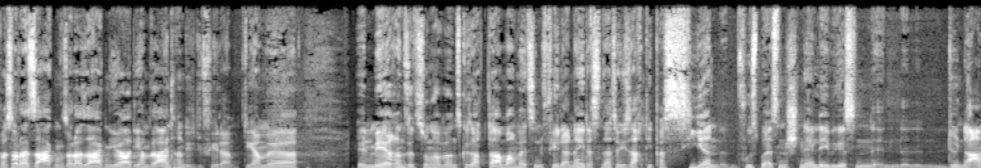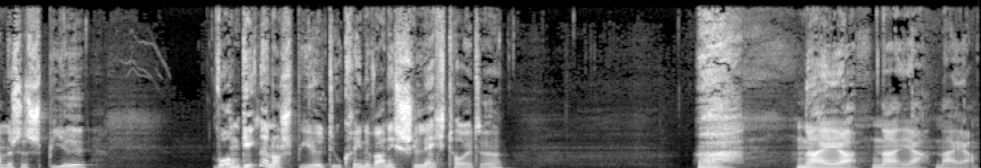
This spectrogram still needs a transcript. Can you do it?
Was soll er sagen? Soll er sagen, ja, die haben wir eintrainiert, die Fehler. Die haben wir in mehreren Sitzungen haben wir uns gesagt, da machen wir jetzt den Fehler. Nee, das sind natürlich Sachen, die passieren. Fußball ist ein schnelllebiges, ein, ein dynamisches Spiel, wo auch ein Gegner noch spielt. Die Ukraine war nicht schlecht heute. Ah, naja, naja, naja.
